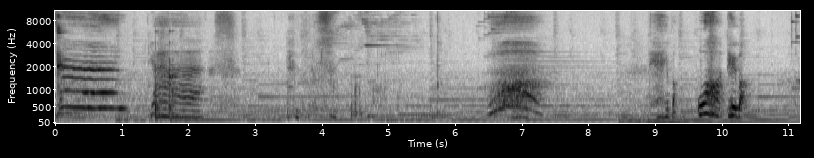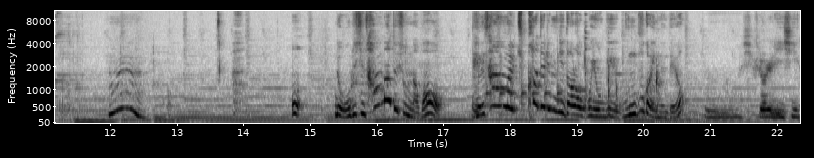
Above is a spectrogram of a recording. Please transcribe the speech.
짠, 야. 대박. 와, 대박. 음. 어, 근데 어르신 상 받으셨나 봐. 대상을 축하드립니다라고 여기 문구가 있는데요? 음, 11월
